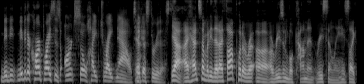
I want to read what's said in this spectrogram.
maybe maybe their card prices aren't so hyped right now. Take us through this. Yeah, I had somebody that I thought put a, re- uh, a reasonable comment recently. He's like,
